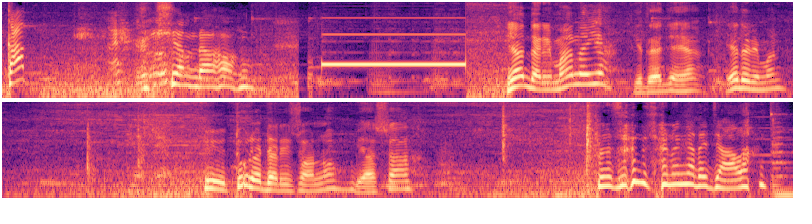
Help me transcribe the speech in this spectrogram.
Cut. Action dong. Ya dari mana ya? Gitu aja ya. Ya dari mana? Itulah dari sono, biasa. Perasaan di sana nggak ada jalan.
